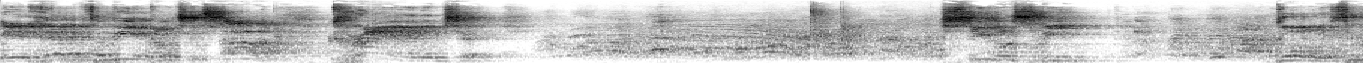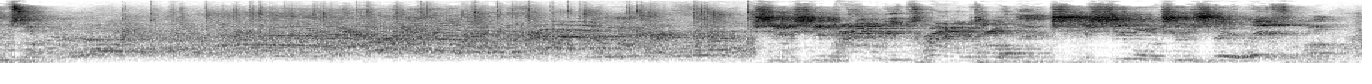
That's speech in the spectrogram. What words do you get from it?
And heaven forbid, don't you saw her crying in church. She must be going through something. She, she might be crying because she, she wants you to stay away from her.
